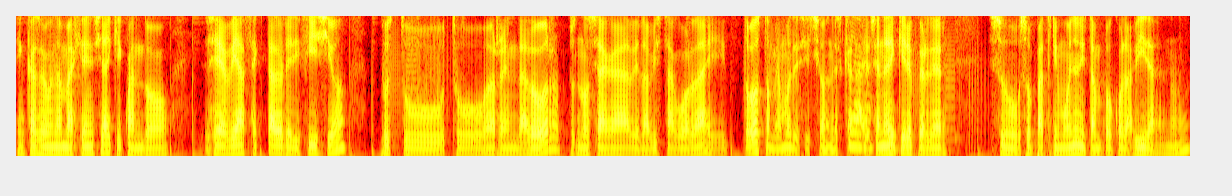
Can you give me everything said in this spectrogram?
en caso de una emergencia y que cuando se vea afectado el edificio, pues tu, tu, arrendador pues no se haga de la vista gorda y todos tomemos decisiones, caray. O sea, nadie quiere perder su, patrimonio ni tampoco la vida, ¿no?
